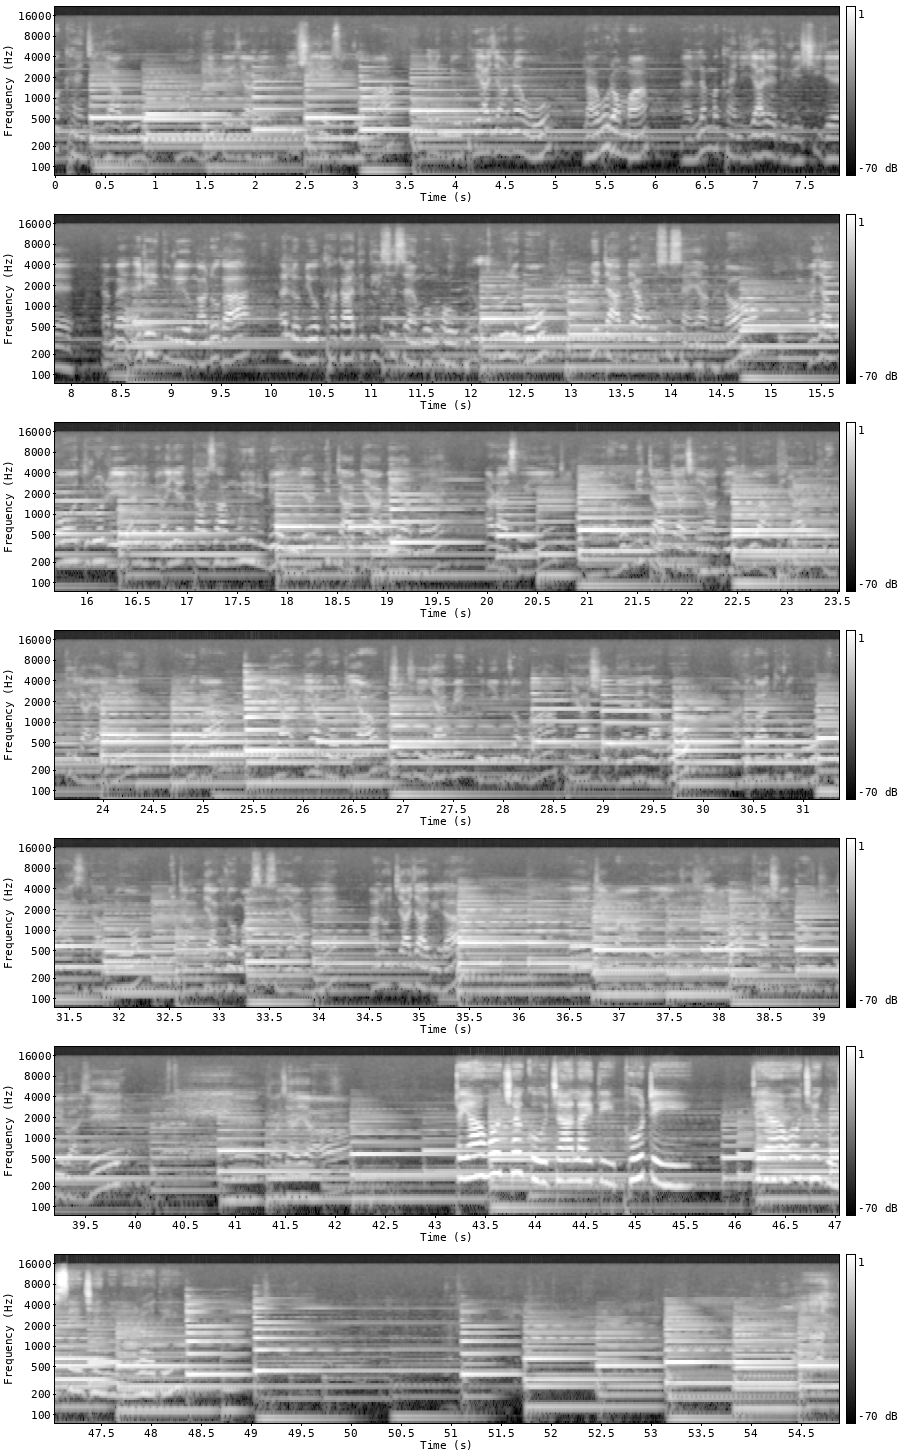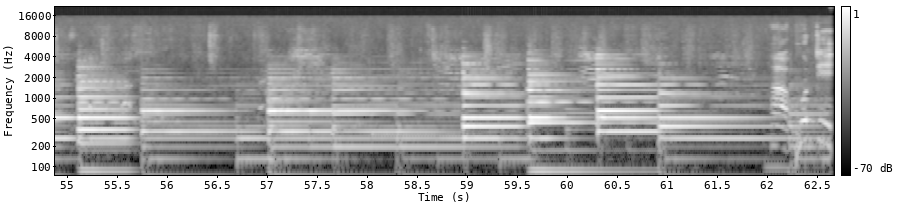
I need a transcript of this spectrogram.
လက်မခံကြကြဘူးနော်ညင်းပယ်ကြတယ်အပြစ်ရှိတယ်ဆိုတော့မှအဲ့လိုမျိုးဖះเจ้าနဲ့ကိုလာဖို့တော့မှအဲလက်မခံကြကြတဲ့သူတွေရှိတယ်ဒါပေမဲ့အဲ့ဒီသူတွေကိုငါတို့ကအဲ့လိုမျိုးခါခါတတိဆက်ဆံဖို့မဟုတ်ဘူးသူတို့တွေကိုမေတ္တာပြဖို့ဆက်ဆံရမယ်နော် ဒါကြောင့်မို့သူတို့တွေအဲ့လိုမျိုးအရက်တောက်စားမှုညင်နေတဲ့လူတွေမေတ္တာပြပေးရမယ်။အဲ့ဒါဆိုရင်ဒီငါ ကြားကြပြီလား။အဲကျမအဖေရောက်စီစီရပေါ့ဖျားရှင်ကောင်းကြီးပေးပါစေ။အဲသွားကြရအောင်တရားဟောချက်ကိုကြားလိုက်သည့်ဖိုးတေတရားဟောချက်ကိုဆင်ခြင်နေပါတော့သည်ဟာဖို့တိ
